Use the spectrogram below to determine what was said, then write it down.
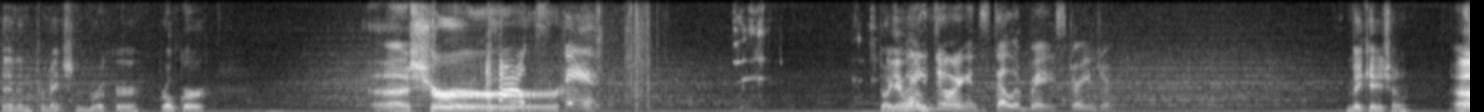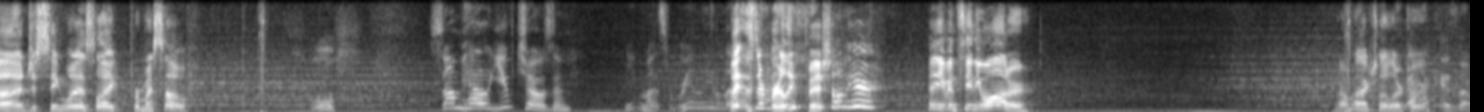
to an information broker. Broker. Uh, sure. Outstanding. Do I get one? What are you doing in Stellar Bay, stranger? Vacation. Uh, just seeing what it's like for myself. Oof. Some hell you've chosen. You must really love. Wait, is there really fish on here? I didn't even see any water. I'm actually allergic. That is a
